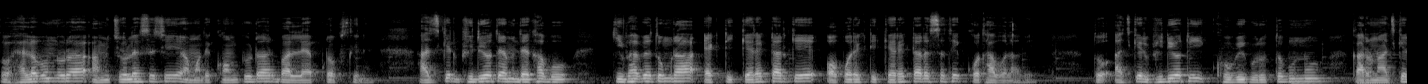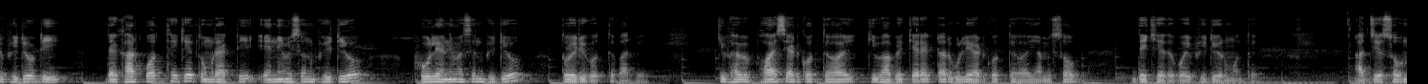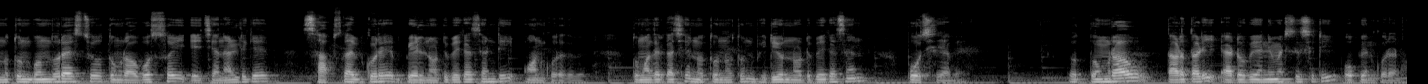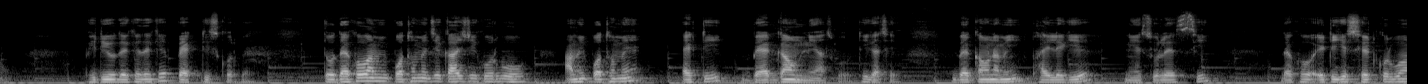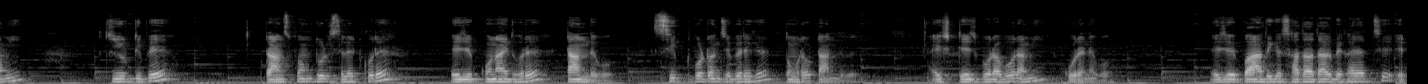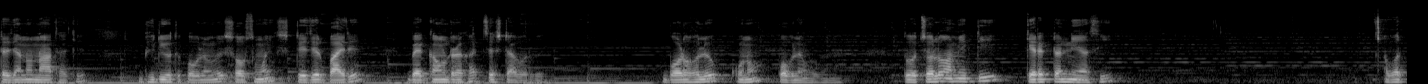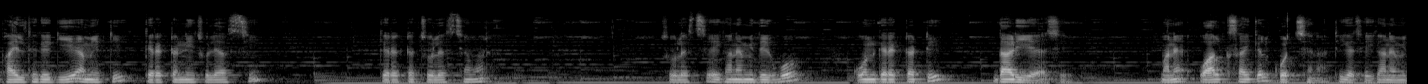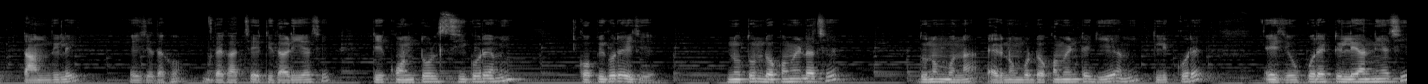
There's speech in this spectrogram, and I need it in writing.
তো হ্যালো বন্ধুরা, আমি চলে এসেছি আমাদের কম্পিউটার বা ল্যাপটপ স্ক্রিনে আজকের ভিডিওতে আমি দেখাবো কীভাবে তোমরা একটি ক্যারেক্টারকে অপর একটি ক্যারেক্টারের সাথে কথা বলাবে। তো আজকের ভিডিওটি খুবই গুরুত্বপূর্ণ, কারণ আজকের ভিডিওটি দেখার পর থেকে তোমরা একটি animation video full animation video তৈরি করতে পারবে। কীভাবে ভয়েস অ্যাড করতে হয়, কীভাবে ক্যারেক্টারগুলি অ্যাড করতে হয়, আমি সব দেখিয়ে দেবো এই ভিডিওর মধ্যে। আর যেসব নতুন বন্ধুরা এসছো, তোমরা অবশ্যই এই চ্যানেলটিকে সাবস্ক্রাইব করে বেল নোটিফিকেশানটি অন করে দেবে। তোমাদের কাছে নতুন নতুন ভিডিওর নোটিফিকেশান পৌঁছে যাবে। তো তোমরাও তাড়াতাড়ি অ্যাডোবি অ্যানিমেট সিসিটি ওপেন করে নাও। ভিডিও দেখে দেখে প্র্যাকটিস করবে। তো দেখো, আমি প্রথমে যে কাজটি করব, আমি প্রথমে একটি ব্যাকগ্রাউন্ড নিয়ে আসব, ঠিক আছে? ব্যাকগ্রাউন্ড আমি ফাইলে গিয়ে নিয়ে চলে এসেছি। দেখো, এটিকে সেট করব আমি। কিউ টিপে ট্রান্সফর্ম টুল সিলেক্ট করে এই যে কোনায় ধরে টান দেব। শিফট বটন চেপে রেখে তোমরাও টান দেবে। এই স্টেজ বরাবর আমি করে নেব। এই যে বাঁ দিকে সাদা দাগ দেখা যাচ্ছে, এটা যেন না থাকে। ভিডিওতে প্রবলেম হবে, সবসময় স্টেজের বাইরে ব্যাকগ্রাউন্ড রাখার চেষ্টা করবে। বড় হলেও কোনো প্রবলেম হবে না। তো চলো আমি একটি ক্যারেক্টার নিয়ে আসি। আবার ফাইল থেকে গিয়ে আমি একটি ক্যারেক্টার নিয়ে চলে আসছি। ক্যারেক্টার চলে এসছে আমার। চলে এসছে, এখানে আমি দেখব কোন ক্যারেক্টারটি দাঁড়িয়ে আছে। মানে ওয়ার্ক সাইকেল করছে না, ঠিক আছে? এখানে আমি টান দিলেই, এই যে দেখো, দেখাচ্ছে এটি দাঁড়িয়ে আছে। এটি কন্ট্রোল সি করে আমি কপি করে এই যে নতুন ডকুমেন্ট আছে, দু নম্বর না, এক নম্বর ডকুমেন্টে গিয়ে আমি ক্লিক করে এই যে উপরে একটি লেয়ার নিয়েছি,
